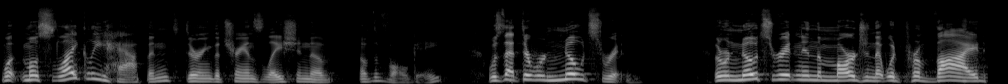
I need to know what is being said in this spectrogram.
What most likely happened during the translation of, of the Vulgate was that there were notes written. There were notes written in the margin that would provide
